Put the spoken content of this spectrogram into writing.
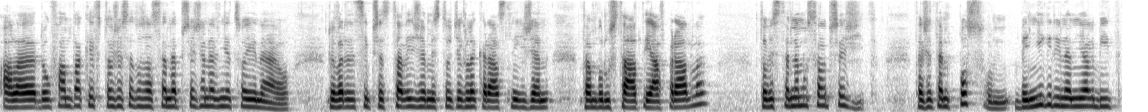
Ale doufám taky v to, že se to zase nepřežene v něco jiného. Dovedete si představit, že místo těchto krásných žen tam budu stát já v prádle? To byste nemusel přežít. Takže ten posun by nikdy neměl být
